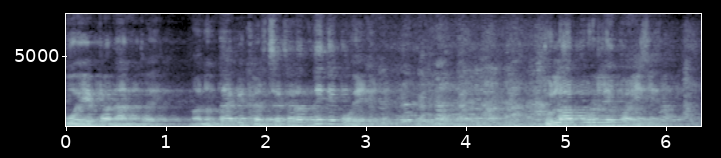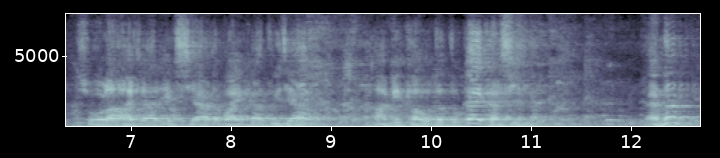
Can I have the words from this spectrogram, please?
पोहे पण आणतोय. म्हणून तर आम्ही खर्च करत नाही ते पोहे. तुला पुरले पाहिजे. सोळा हजार एकशे आठ बायका तुझ्या. आम्ही खाऊ तर तू काय खाशील? है ना?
